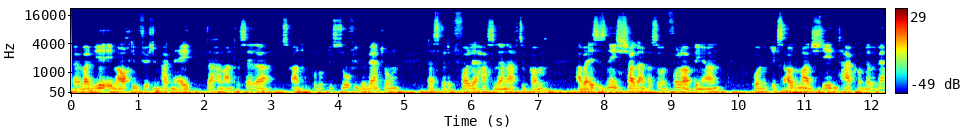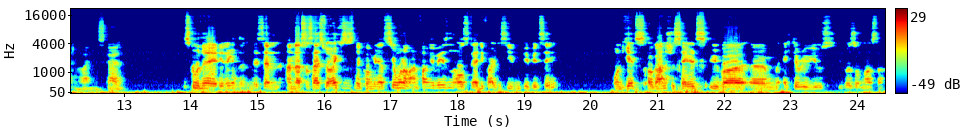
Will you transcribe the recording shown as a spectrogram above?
äh, weil wir eben auch die Befürchtung hatten, ey, da haben andere Seller, andere Produkte so viel Bewertungen, das wird voll der Hassel danach zu kommen. Aber ist es nicht. Schalt einfach so ein Follow-up-Ding an und du kriegst automatisch jeden Tag kommt da Bewertung rein. ist geil. Ist gut, ne, die Regeln sind ein bisschen anders. Das heißt, für euch ist es eine Kombination am Anfang gewesen aus relativ aggressiven PPC und jetzt organische Sales über ähm, echte Reviews, über so ein Master.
